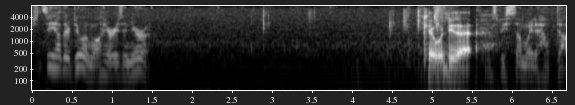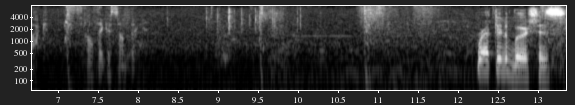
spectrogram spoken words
Should see how they're doing while Harry's in Europe. Okay, we'll do that. Must be some way to help Doc. I'll think of something. Right through the bushes.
